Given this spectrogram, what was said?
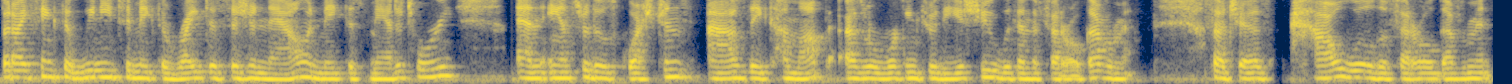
But I think that we need to make the right decision now and make this mandatory and answer those questions as they come up as we're working through the issue within the federal government, such as how will the federal government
